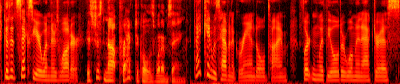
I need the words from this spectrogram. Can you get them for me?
Because it's sexier when there's water. It's just not practical, is what I'm saying. That kid was having a grand old time, flirting with the older woman actress,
